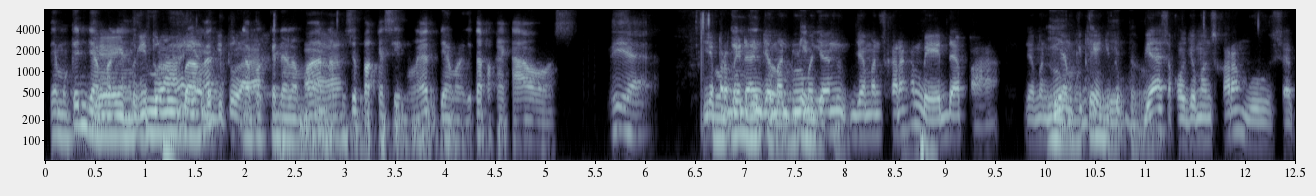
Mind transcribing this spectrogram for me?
ya mungkin zaman Ya, yang dulu ya, banget begitulah. nggak pakai dalaman, Ah. habis itu pakai singlet, zaman kita pakai kaos. iya Ya Mungkin perbedaan gitu, zaman dulu sama gitu. zaman sekarang kan beda, Pak. Zaman dulu Iya, mungkin mungkin kayak gitu. gitu. Biasa kalau zaman sekarang buset.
